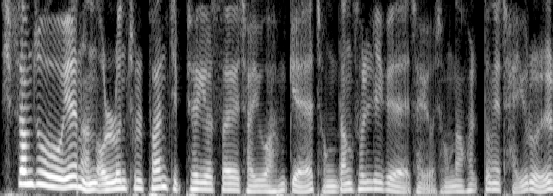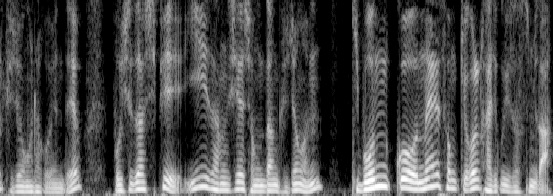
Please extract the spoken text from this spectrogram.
13조에는 언론 출판 집회 결사의 자유와 함께 정당 설립의 자유, 정당 활동의 자유를 규정을 하고 있는데요. 보시다시피 이 당시의 정당 규정은 기본권의 성격을 가지고 있었습니다.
